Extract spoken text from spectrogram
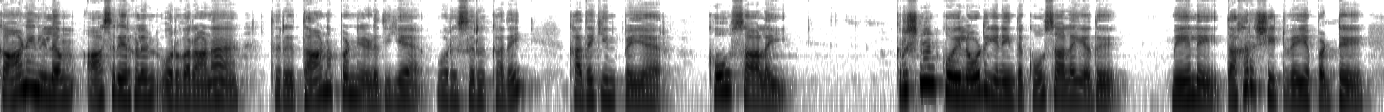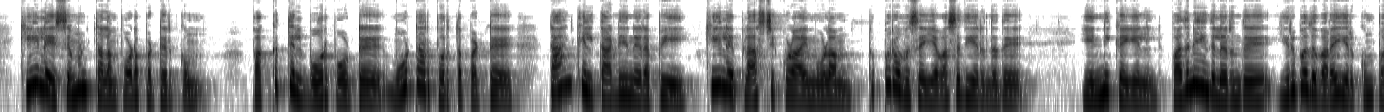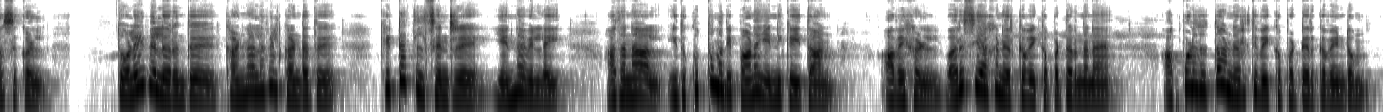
காணி நிலம் ஆசிரியர்களின் ஒருவரான திரு. தானப்பன் எழுதிய ஒரு சிறுகதை கதையின் பெயர் கோசாலை. கிருஷ்ணன் கோயிலோடு இணைந்த கோசாலை அது. மேலே தகர ஷீட் வேயப்பட்டு கீழே சிமெண்ட் தளம் போடப்பட்டிருக்கும். பக்கத்தில் போர் போட்டு மோட்டார் பொருத்தப்பட்டு டேங்கில் தண்ணீர் நிரப்பி கீழே பிளாஸ்டிக் குழாய் மூலம் துப்புரவு செய்ய வசதி இருந்தது. எண்ணிக்கையில் பதினைந்திலிருந்து இருபது வரை இருக்கும் பசுக்கள். தொலைவிலிருந்து கண்ணளவில் கண்டது கிட்டத்தில் சென்று எண்ணவில்லை. அதனால் இது குத்துமதிப்பான எண்ணிக்கைத்தான் அவைகள் வரிசையாக நிற்க வைக்கப்பட்டிருந்தன. அப்பொழுது தான் நிறுத்தி வைக்கப்பட்டிருக்க வேண்டும்.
